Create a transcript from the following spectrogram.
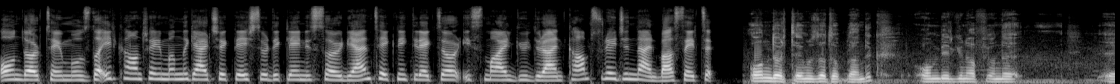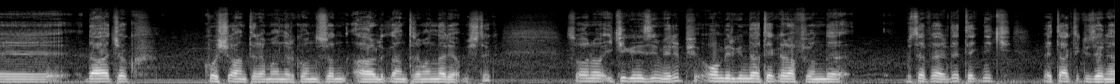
14 Temmuz'da ilk antrenmanını gerçekleştirdiklerini söyleyen teknik direktör İsmail Güldüren kamp sürecinden bahsetti. 14 Temmuz'da toplandık. 11 gün Afyon'da eee, daha çok koşu antrenmanları, kondisyon ağırlıklı antrenmanlar yapmıştık. Sonra iki gün izin verip 11 gün daha tekrar Afyon'da bu sefer de teknik ve taktik üzerine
